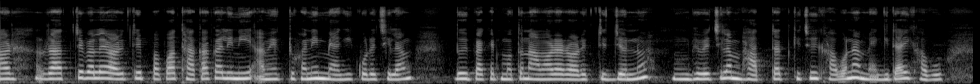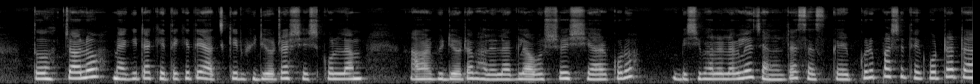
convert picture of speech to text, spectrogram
আর রাত্রেবেলায় অরিত্রীর পাপা থাকাকালীনই আমি একটুখানি ম্যাগি করেছিলাম। দুই প্যাকেট মতন আমার আর অরিত্রীর জন্য। ভেবেছিলাম ভাত টাত কিছুই খাব না, ম্যাগিটাই খাব। তো চলো ম্যাগিটা খেতে খেতে আজকের ভিডিওটা শেষ করলাম। আমার ভিডিওটা ভালো লাগলে অবশ্যই শেয়ার করো। বেশি ভালো লাগলে চ্যানেলটা সাবস্ক্রাইব করে পাশে থেকো। টাটা!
